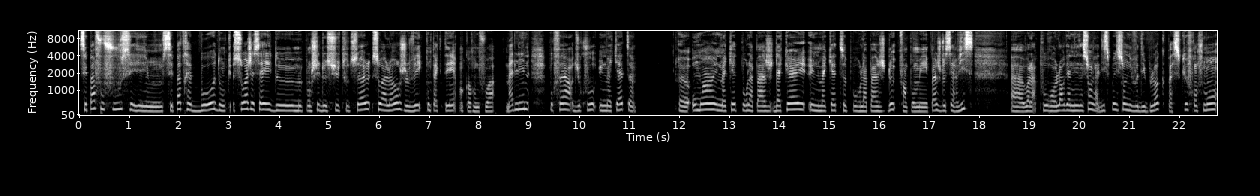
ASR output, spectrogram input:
c'est pas foufou, c'est pas très beau. Donc soit j'essaye de me pencher dessus toute seule, soit alors je vais contacter encore une fois Madeline pour faire du coup une maquette. Euh, au moins une maquette pour la page d'accueil, une maquette pour la page de, enfin pour mes pages de service, euh, voilà, pour l'organisation la disposition au niveau des blocs, parce que franchement,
